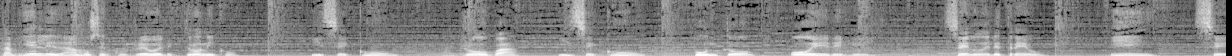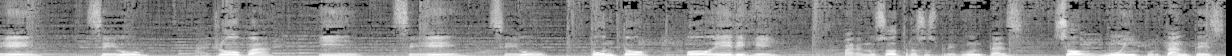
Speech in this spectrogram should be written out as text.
También le damos el correo electrónico icq icq.org. Celo de letreo icecu arroba icecu.org. Para nosotros sus preguntas son muy importantes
